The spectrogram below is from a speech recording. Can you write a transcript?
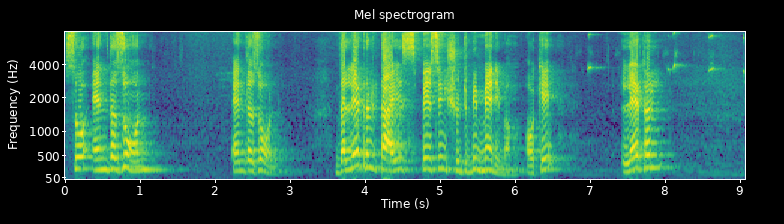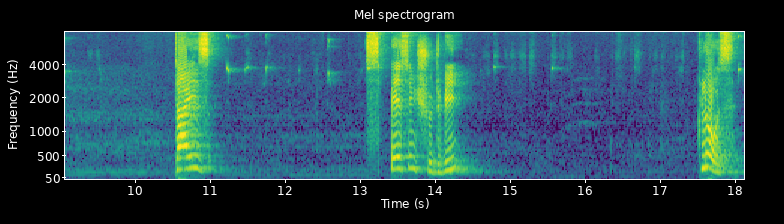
So in the zone in the zone. The lateral ties spacing should be minimum okay? Lateral ties spacing should be close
